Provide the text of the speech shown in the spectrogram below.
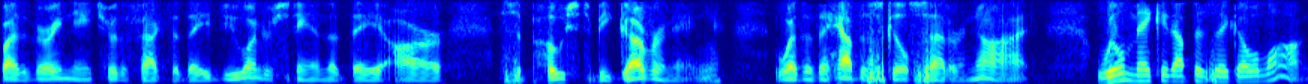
by the very nature of the fact that they do understand that they are supposed to be governing, whether they have the skill set or not, will make it up as they go along.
